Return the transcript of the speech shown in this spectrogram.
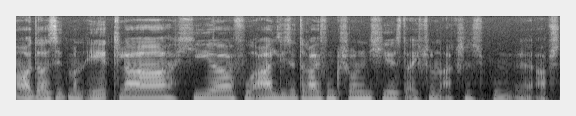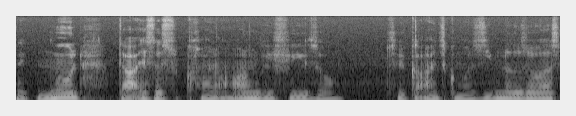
Oh, da sieht man eh klar, hier für all diese drei Funktionen, hier ist der y-Abschnitt äh, 0. Da ist es, keine Ahnung wie viel, so circa 1,7 oder sowas.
